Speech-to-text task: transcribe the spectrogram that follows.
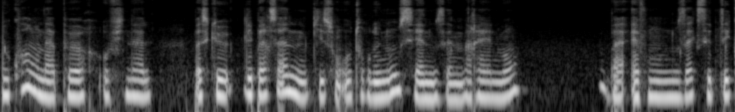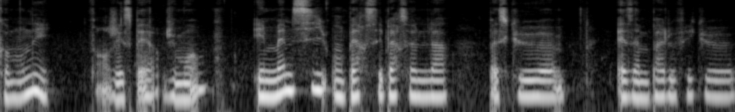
De quoi on a peur au final? Parce que les personnes qui sont autour de nous, si elles nous aiment réellement, bah elles vont nous accepter comme on est. Enfin j'espère du moins. Et même si on perd ces personnes-là parce que euh, elles aiment pas le fait que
